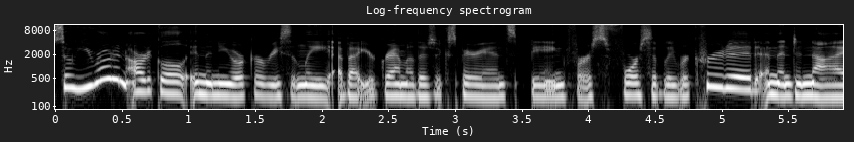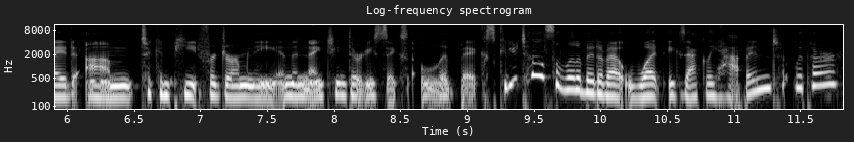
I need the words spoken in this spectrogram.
So, you wrote an article in the New Yorker recently about your grandmother's experience being first forcibly recruited and then denied um, to compete for Germany in the 1936 Olympics. Could you tell us a little bit about what exactly happened with her?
